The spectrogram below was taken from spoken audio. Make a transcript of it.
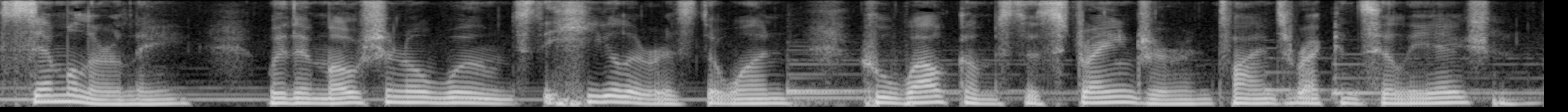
Similarly, with emotional wounds, the healer is the one who welcomes the stranger and finds reconciliation,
